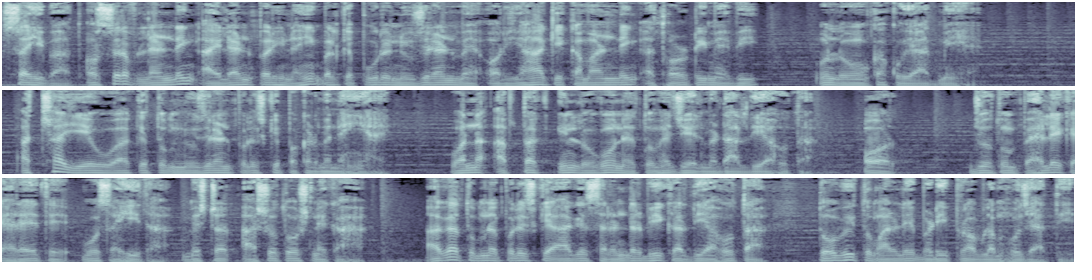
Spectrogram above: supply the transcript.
सही बात, और सिर्फ़ लैंडिंग आइलैंड पर ही नहीं, बल्कि पूरे न्यूजीलैंड में और यहाँ की कमांडिंग अथॉरिटी में भी उन लोगों का कोई आदमी है। अच्छा ये हुआ कि तुम न्यूजीलैंड पुलिस की पकड़ में नहीं आए, वरना अब तक इन लोगों ने तुम्हें जेल में डाल दिया होता। और जो तुम पहले कह रहे थे, वो सही था, मिस्टर आशुतोष ने कहा। अगर तुमने पुलिस के आगे सरेंडर भी कर दिया होता तो भी तुम्हारे लिए बड़ी प्रॉब्लम हो जाती।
